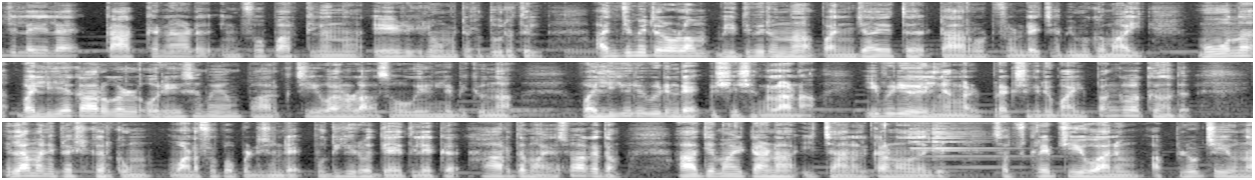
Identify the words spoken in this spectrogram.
ജില്ലയിലെ കാക്കനാട് ഇൻഫോ പാർക്കിൽ നിന്ന് ഏഴ് കിലോമീറ്റർ ദൂരത്തിൽ അഞ്ച് മീറ്ററോളം വീതി വരുന്ന പഞ്ചായത്ത് ടാർ റോഡ് ഫ്രണ്ടേജ് അഭിമുഖമായി മൂന്ന് വലിയ കാറുകൾ ഒരേ സമയം പാർക്ക് ചെയ്യുവാനുള്ള സൗകര്യം ലഭിക്കുന്ന വലിയൊരു വീടിന്റെ വിശേഷങ്ങളാണ് ഈ വീഡിയോയിൽ ഞങ്ങൾ പ്രേക്ഷകരുമായി പങ്കുവെക്കുന്നത്. എല്ലാ മനുപ്രേക്ഷകർക്കും വണ്ടർഫുൾ പ്രോപ്പർട്ടീസിന്റെ പുതിയൊരു അധ്യായത്തിലേക്ക് ഹാർദമായ സ്വാഗതം. ആദ്യമായിട്ടാണ് ഈ ചാനൽ കാണുന്നതെങ്കിൽ സബ്സ്ക്രൈബ് ചെയ്യുവാനും അപ്ലോഡ് ചെയ്യുന്ന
